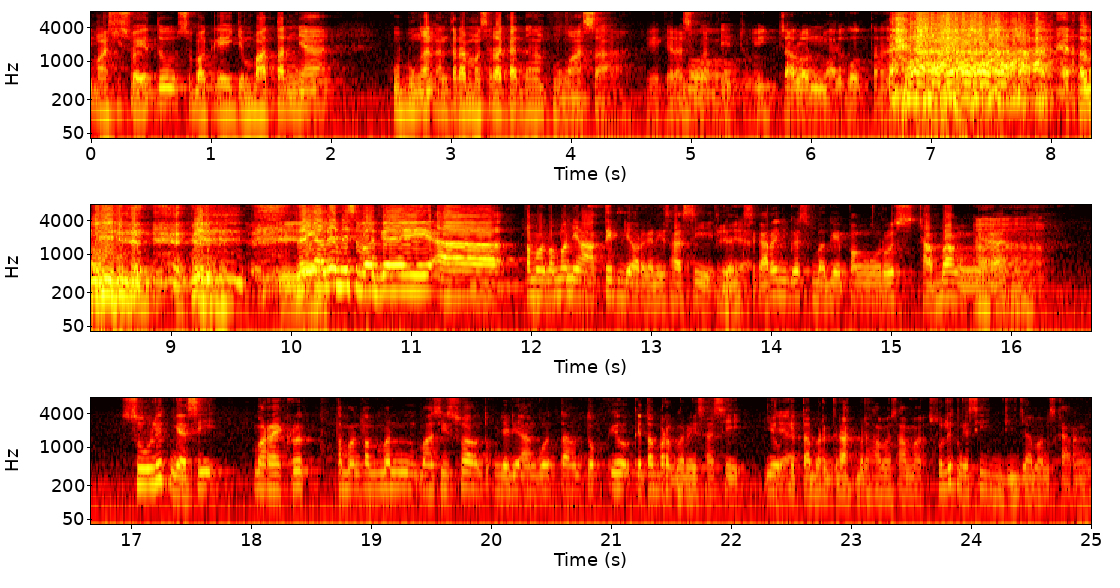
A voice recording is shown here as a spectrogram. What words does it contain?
mahasiswa itu sebagai jembatannya hubungan antara masyarakat dengan penguasa, kira-kira seperti Oh, itu. Ini calon wali kota. Jadi kalian nih sebagai uh, teman-teman yang aktif di organisasi dan Iya. sekarang juga sebagai pengurus cabang ya. Ah. Sulit nggak sih merekrut teman-teman mahasiswa untuk menjadi anggota untuk yuk kita berorganisasi, yuk Iya. kita bergerak bersama-sama. Sulit nggak sih di zaman sekarang?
